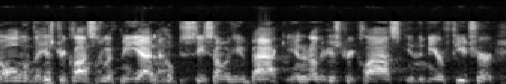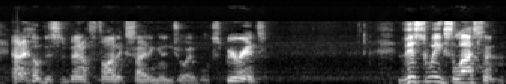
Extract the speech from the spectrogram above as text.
all of the history classes with me yet. I hope to see some of you back in another history class in the near future, and I hope this has been a fun, exciting, and enjoyable experience. This week's lesson,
